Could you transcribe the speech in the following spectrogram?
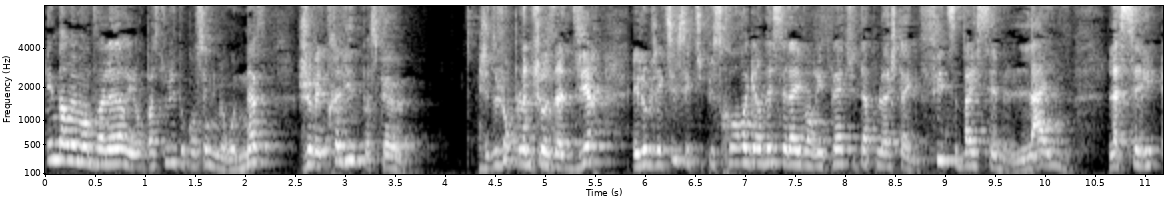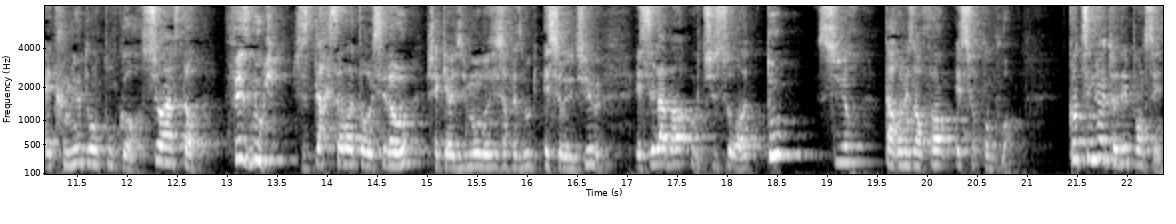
énormément de valeur et on passe tout de suite au conseil numéro 9. Je vais très vite parce que j'ai toujours plein de choses à te dire. Et l'objectif, c'est que tu puisses re-regarder ces lives en replay. Tu tapes le hashtag FitsBySebLive, la série Être mieux dans ton corps sur Insta, Facebook. J'espère que ça va toi aussi là-haut. Je sais qu'il y a du monde aussi sur Facebook et sur YouTube. Et c'est là-bas où tu sauras tout sur ta remise en forme et sur ton poids. Continue à te dépenser.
